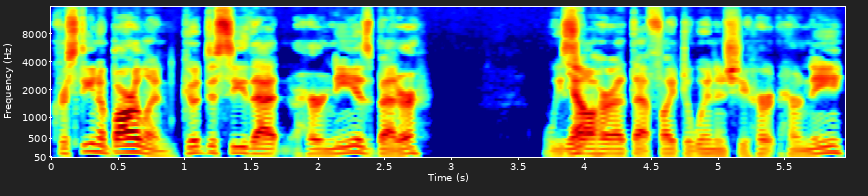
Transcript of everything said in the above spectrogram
Christina Barlin, good to see that her knee is better. We Yep. saw her at that fight to win and she hurt her knee.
